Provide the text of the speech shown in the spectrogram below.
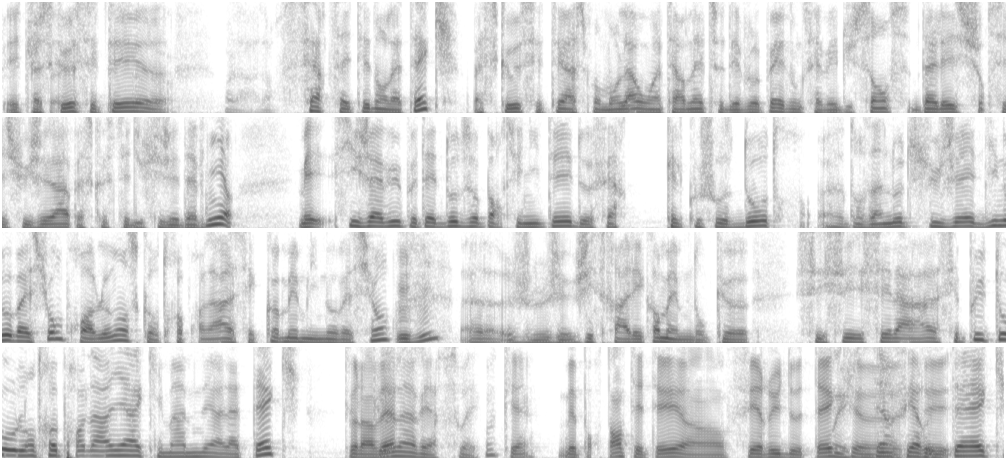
et parce que c'était certes, ça a été dans la tech, parce que c'était à ce moment-là où Internet se développait, donc ça avait du sens d'aller sur ces sujets-là, parce que c'était du sujet d'avenir. Mais si j'avais eu peut-être d'autres opportunités de faire quelque chose d'autre euh, dans un autre sujet d'innovation, probablement, parce qu'entrepreneuriat, c'est quand même l'innovation, mhm. euh, j'y serais allé quand même. Donc, euh, c'est plutôt l'entrepreneuriat qui m'a amené à la tech. Que l'inverse l'inverse, oui. Ok. Mais pourtant, tu étais un féru de tech. Oui, j'étais un féru de tech.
